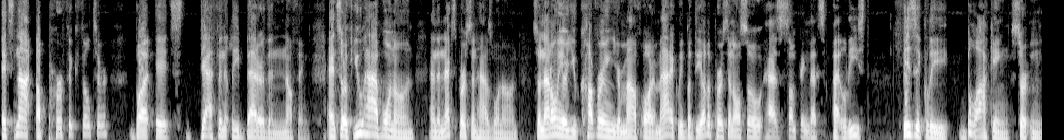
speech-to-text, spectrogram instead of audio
it's not a perfect filter, but it's definitely better than nothing. And so, if you have one on and the next person has one on, so not only are you covering your mouth automatically, but the other person also has something that's at least physically blocking certain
